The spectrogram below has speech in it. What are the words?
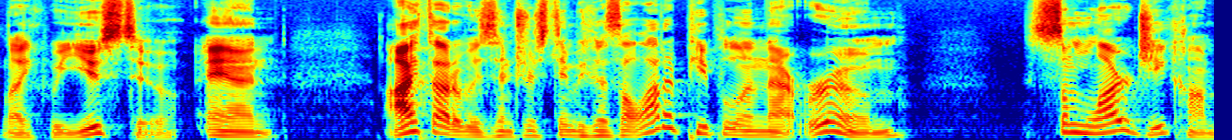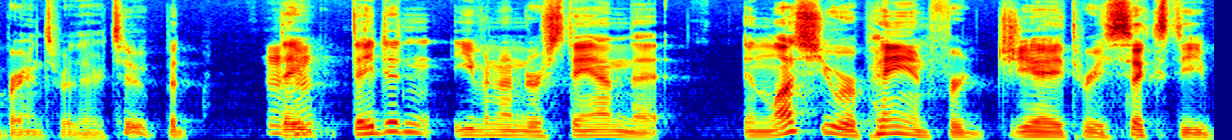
like we used to." And I thought it was interesting because a lot of people in that room, some large ecom brands were there too, but they Mhm. they didn't even understand that unless you were paying for GA360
